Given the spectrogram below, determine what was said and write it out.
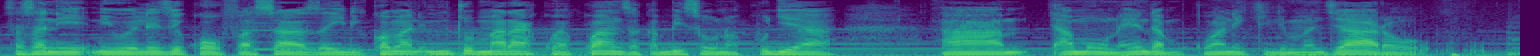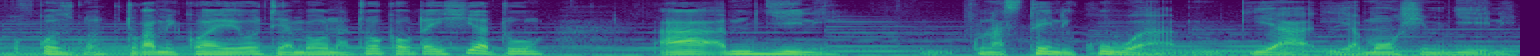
Sasa niueleze ni kwa ufasaha zaidi. Kwama mtu mara ya kwanza kabisa unakuja um, ama unaenda mkoani kilimanjaro of course kutoka mikoa yoyote ambayo unatoka utaishia tu uh, mjini. Kuna stendi kubwa ya, ya moshi mjini.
